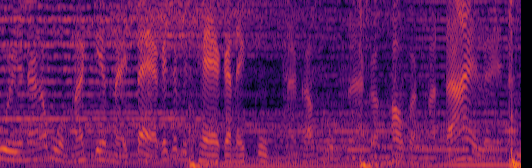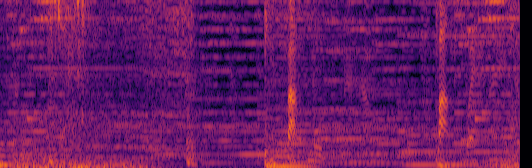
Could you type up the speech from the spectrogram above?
คุยนะครับผมนะเกมไหนแตกก็จะไปแชร์กันในกลุ่มนะครับผมนะก็เข้ากันมาได้เลยนะปักหมุดนะครับปักไว้ให้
